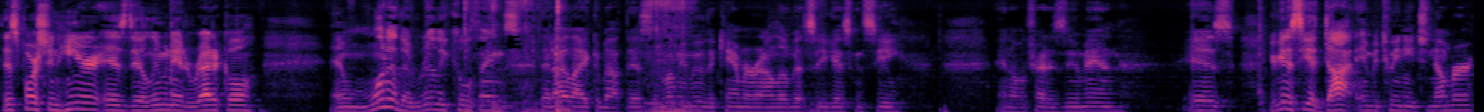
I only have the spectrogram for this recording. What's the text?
This portion here is the illuminated reticle. And one of the really cool things that I like about this, and let me move the camera around a little bit so you guys can see, and I'll try to zoom in, is you're gonna see a dot in between each number,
